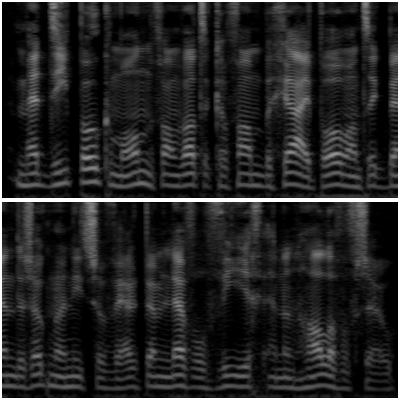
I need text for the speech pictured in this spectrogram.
met die Pokémon, van wat ik ervan begrijp hoor, want ik ben dus ook nog niet zo ver. Ik ben level 4 en een half of zo.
